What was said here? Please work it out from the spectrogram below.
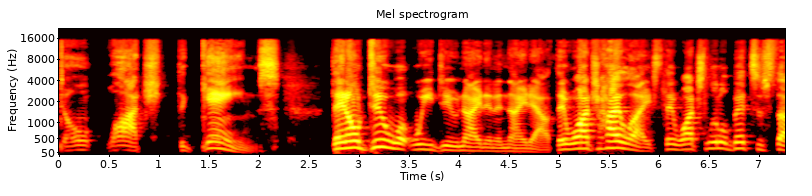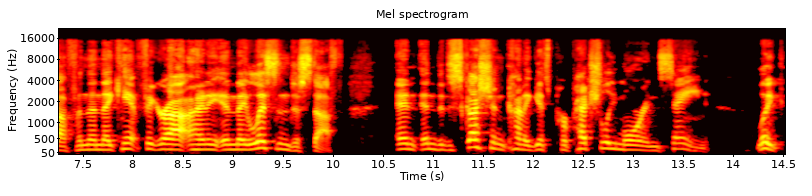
don't watch the games. They don't do what we do night in and night out. They watch highlights, they watch little bits of stuff, and then they can't figure out how to, and they listen to stuff. And and the discussion kind of gets perpetually more insane. Like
